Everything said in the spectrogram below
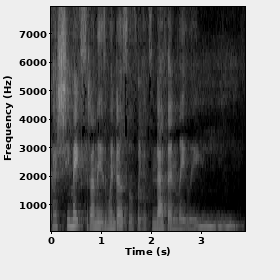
Gosh, she makes it on these windowsills like it's nothing lately. Mm-hmm.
